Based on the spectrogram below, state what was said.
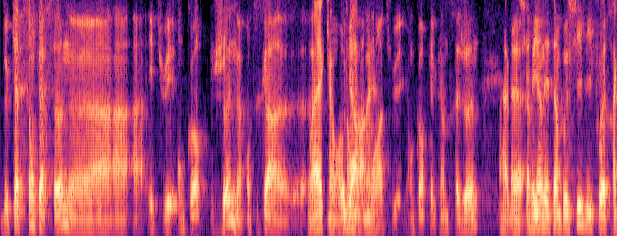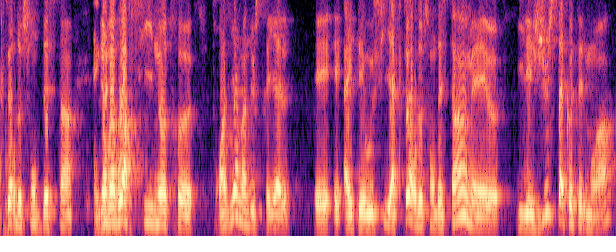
de 400 personnes euh, et tu es encore jeune. En tout cas, euh, ouais, regard à moi, tu es encore quelqu'un de très jeune. Ah, euh, rien n'est impossible. Il faut être acteur de son destin. Et on va voir si notre troisième industriel a été aussi acteur de son destin, mais il est juste à côté de moi.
